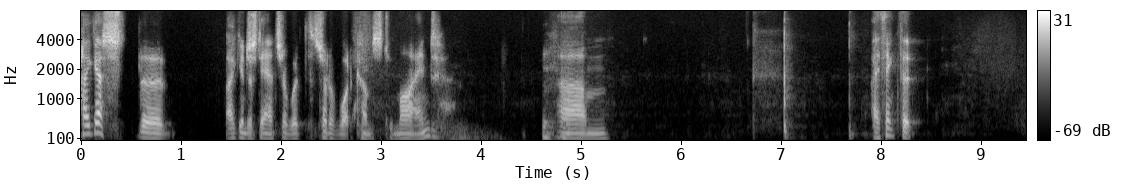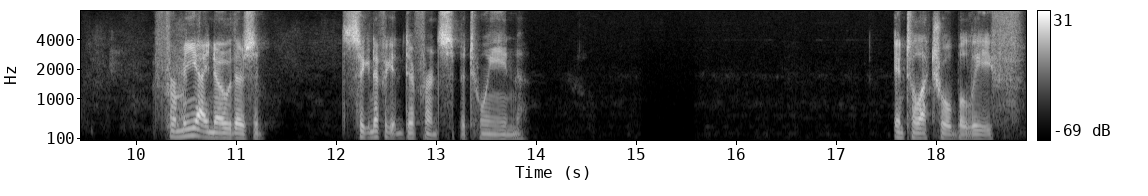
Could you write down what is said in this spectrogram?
I guess the I can just answer with sort of what comes to mind. Mm-hmm. Um, I think that for me, I know there's a significant difference between intellectual belief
